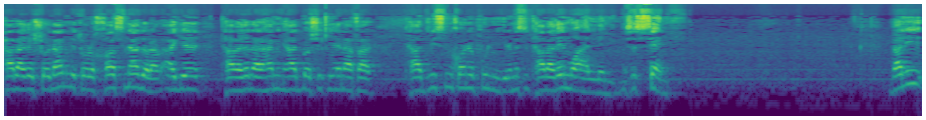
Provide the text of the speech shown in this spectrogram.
طبقه شدن به طور خاص ندارم. اگه طبقه در همین حد باشه که یه نفر تدریس می‌کنه پول می‌گیره. مثل طبقه معلمی مثل سنف ولی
